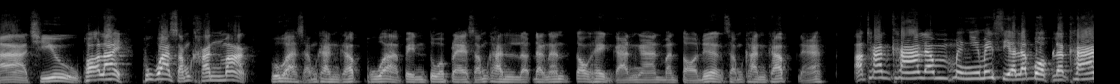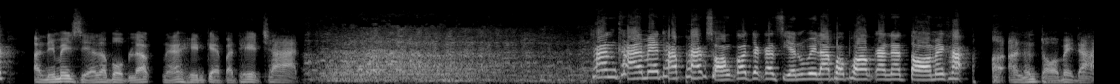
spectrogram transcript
อ่าชิวเพราะอะไรผู้ว่าสำคัญมากผู้ว่าสำคัญครับผู้ว่าเป็นตัวแปรสำคัญแล้วดังนั้นต้องให้การงานมันต่อเนื่องสำคัญครับนะเอาท่านคะแล้วอย่างนี้ไม่เสียระบบหรอคะ อันนี้ไม่เสียระบบแล้วนะ เห็นแก่ประเทศชาติ ท่านขายแม่ทัพภาคสองก็จะเกษียณเวลาพอๆกันนะต่อไหมครับอ,อันนั้นต่อไม่ได้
